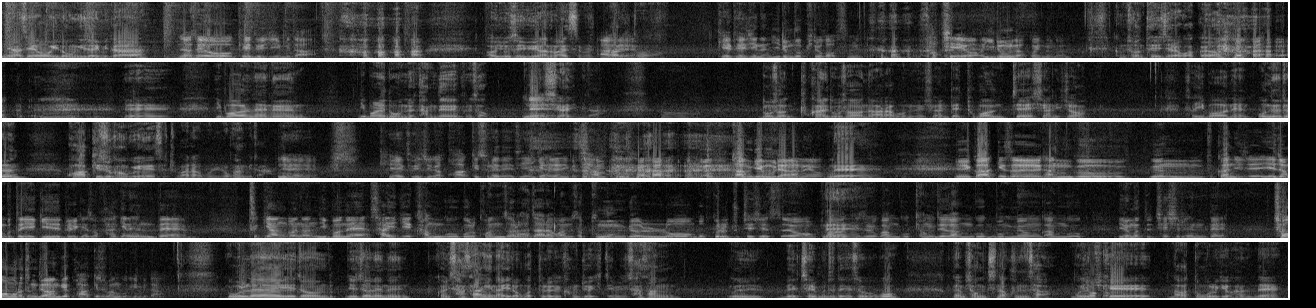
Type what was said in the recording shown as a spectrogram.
안녕하세요 이동훈 기자입니다. 안녕하세요 개돼지입니다. 어, 요새 유행하는 말씀을 아, 말을 예. 또 개돼지는 이름도 필요가 없습니다. 사치예요 이름을 갖고 있는 건. 그럼 전 돼지라고 할까요? 예 이번에는 이번에도 오늘 당대회 분석 네. 시간입니다. 어, 노선 북한의 노선을 알아보는 시간인데 두 번째 시간이죠. 그래서 이번엔 오늘은 과학기술 강국에 대해서 좀 알아보려고 합니다. 네. 개 돼지가 과학 기술에 대해서 얘기하려니까 참 감개무량하네요. 네, 이 과학 기술 강국은 북한이 이제 예전부터 얘기를 계속 하긴 했는데 특이한 거는 이번에 사이지 강국을 건설하자라고 하면서 부문별로 목표를 쭉 제시했어요. 네. 과학 기술 강국, 경제 강국, 문명 강국 이런 것들 제시를 했는데 처음으로 등장한 게 과학 기술 강국입니다. 원래 예전 예전에는 북한이 사상이나 이런 것들을 강조했기 때문에 사상 을 매- 제일 먼저 내세우고 그다음에 정치나 군사 뭐. 이렇게 나왔던 걸로 기억하는데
